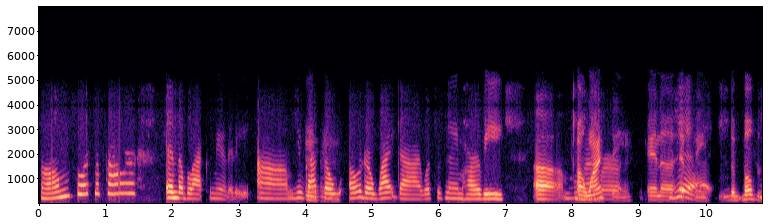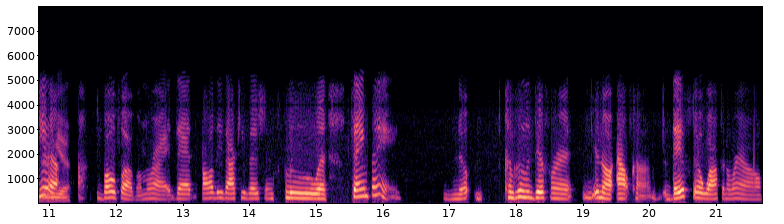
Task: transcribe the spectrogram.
some sorts of power in the black community. Um, you've got mm-hmm. the older white guy, what's his name, Harvey um Oh, Weinstein and uh yeah. Epstein. The both of yeah. them, yeah. Both of them, right. That all these accusations flew and same thing. No completely different, you know, outcomes. They're still walking around.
